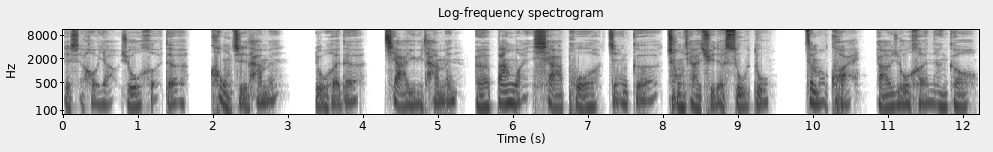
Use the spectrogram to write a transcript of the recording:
这时候要如何的控制他们？如何的驾驭他们，而傍晚下坡，整个冲下去的速度这么快，要如何能够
